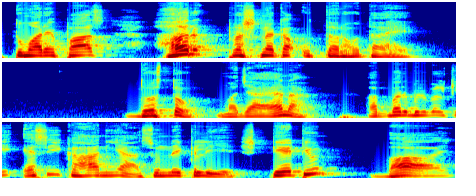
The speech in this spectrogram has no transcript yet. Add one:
तुम्हारे पास हर प्रश्न का उत्तर होता है। दोस्तों, मज़ा आया ना? अकबर बीरबल की ऐसी कहानियाँ सुनने के लिए स्टेट्यून बाय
